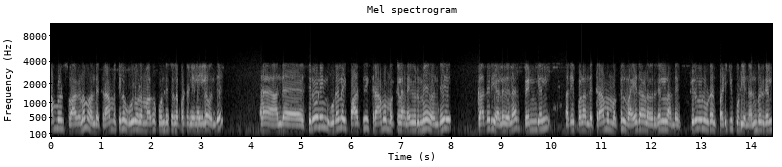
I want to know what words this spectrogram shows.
ஆம்புலன்ஸ் வாகனம் அந்த கிராமத்தில ஊர்வலமாக கொண்டு செல்லப்பட்ட நிலையில வந்து அந்த சிறுவனின் உடலை பார்த்து கிராம மக்கள் அனைவருமே வந்து கதறி அழுதனர். பெண்கள் அதே போல அந்த கிராம மக்கள் வயதானவர்கள் அந்த சிறுவனுடன் படிக்கக்கூடிய நண்பர்கள்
